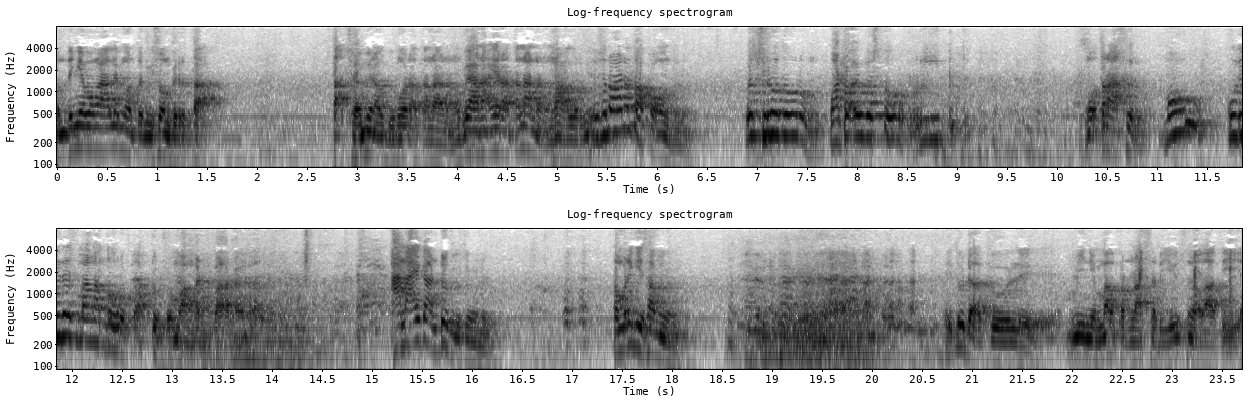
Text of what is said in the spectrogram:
Pentingnya wong alim ngoten iso gertak. Tak jamin aku ora tenanan. Kowe anake ra tenanan ngalur. Wis ora ana takok ngono. Wis jero turun. Patoke wis turun ribet. Mau terakhir, mau kuliner semangat turun. Aduh semangat barang. Anaknya kandung gitu ngono. Temen iki sami. Itu tidak boleh. Minimal pernah serius ngelatih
